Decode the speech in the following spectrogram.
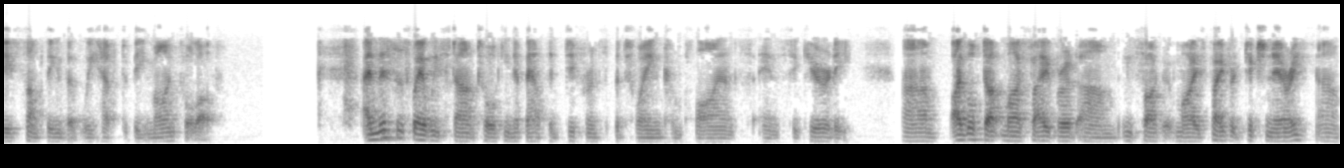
is something that we have to be mindful of. And this is where we start talking about the difference between compliance and security. Um, I looked up my favourite um, my favourite dictionary, uh,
